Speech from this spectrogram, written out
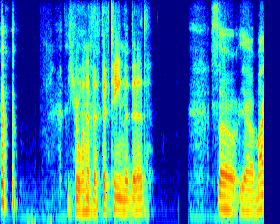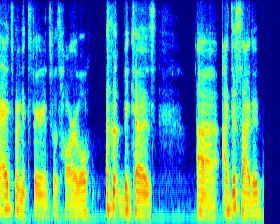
You're one of the 15 that did. So yeah, my X Men experience was horrible because uh, I decided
